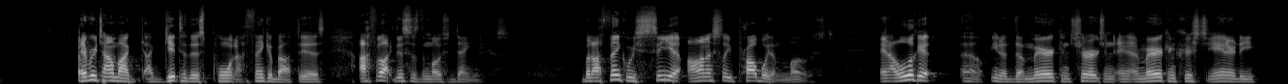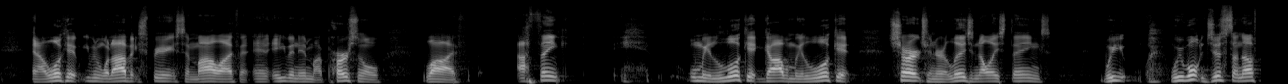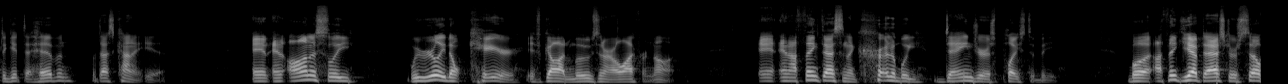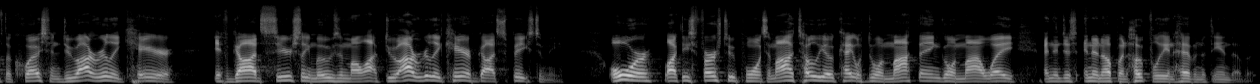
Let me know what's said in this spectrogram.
every time I, I get to this point, I think about this, I feel like this is the most dangerous. But I think we see it honestly probably the most. And I look at uh, you know the American church and, and, American Christianity, and I look at even what I've experienced in my life and, and even in my personal life. I think when we look at God, when we look at church and religion and all these things, we, we want just enough to get to heaven, but that's kind of it. And, and honestly, we really don't care if God moves in our life or not. And, and I think that's an incredibly dangerous place to be. But I think you have to ask yourself the question do I really care if God seriously moves in my life? Do I really care if God speaks to me? Or, like these first two points, am I totally okay with doing my thing, going my way, and then just ending up and hopefully in heaven at the end of it?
